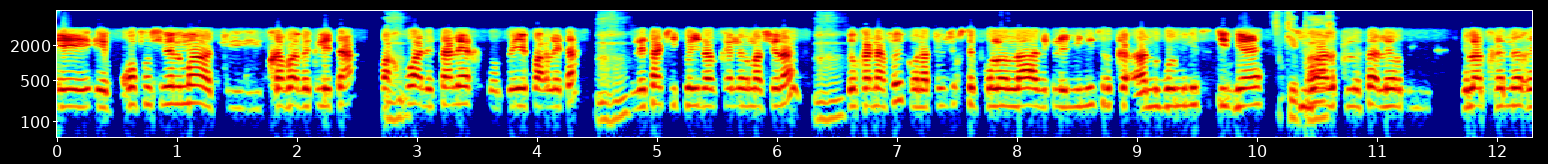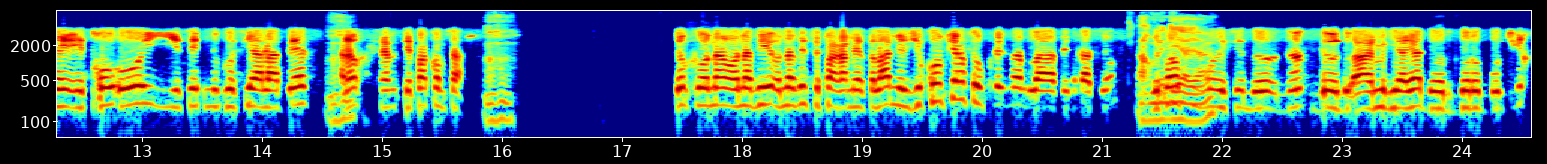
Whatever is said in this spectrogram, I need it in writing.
et, et professionnellement, tu travailles avec l'État, parfois les salaires sont payés par l'État, l'État qui paye l'entraîneur national. Donc en Afrique, on a toujours ce problème-là avec les ministres, un nouveau ministre qui vient, Qui qui voit que le salaire du- de l'entraîneur est, est trop haut, il essaie de négocier à la baisse, alors que ça- c'est pas comme ça. Donc on, a, on, avait, on avait ce paramètre-là, mais j'ai confiance au président de la fédération. Je Ahmed pense qu'ils vont essayer de, de, de, de, rebondir.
